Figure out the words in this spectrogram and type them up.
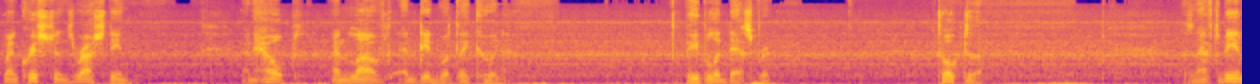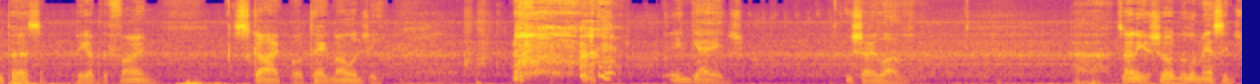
when Christians rushed in and helped and loved and did what they could. People are desperate. Talk to them. Doesn't have to be in person. Pick up the phone, Skype, or technology. Engage and show love. It's only a short little message,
